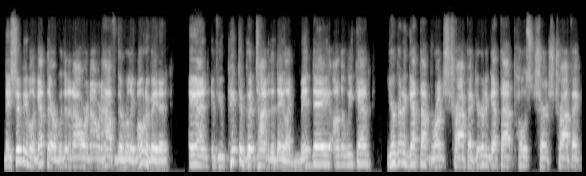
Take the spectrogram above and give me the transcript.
they should be able to get there within an hour, an hour and a half if they're really motivated. And if you picked a good time of the day, like midday on the weekend, you're going to get that brunch traffic. You're going to get that post church traffic.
